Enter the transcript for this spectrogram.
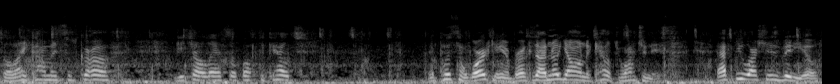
So like, comment, subscribe. Get y'all ass up off the couch and put some work in, bro. Because I know y'all on the couch watching this. After you watch this video,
